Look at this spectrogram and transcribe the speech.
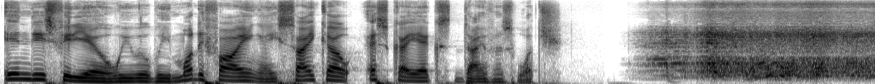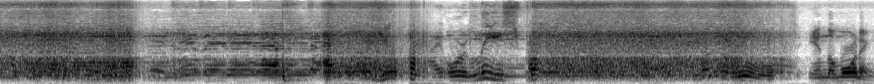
In this video we will be modifying a Seiko SKX diver's watch. or lease from in the morning.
